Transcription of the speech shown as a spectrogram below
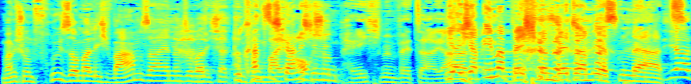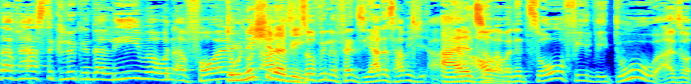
man schon frühsommerlich warm sein und sowas. ich hatte Du Anfang kannst Mai dich gar nicht auch in, schon Pech mit dem Wetter. Ja, Ja, ich habe immer Pech mit dem Wetter am 1. März. Ja, dafür hast du Glück in der Liebe und Erfolg. Du nicht, oder wie? So viele Fans. Ja, das habe ich Also. auch, aber nicht so viel wie du. Also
